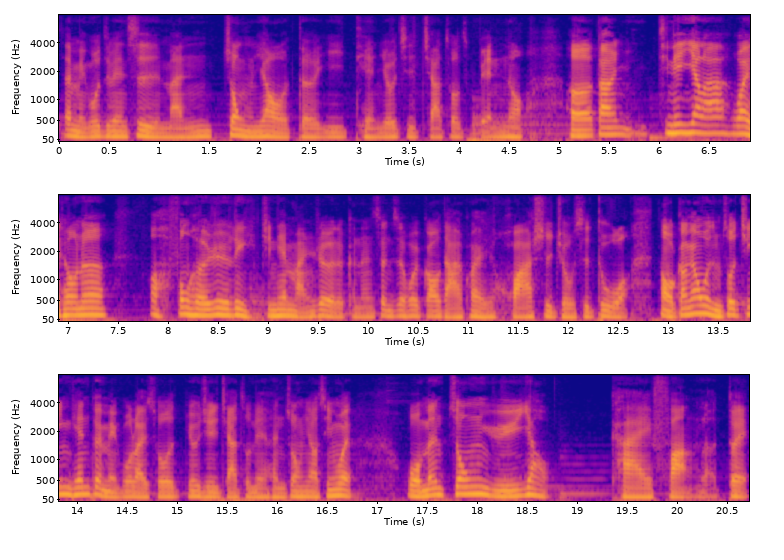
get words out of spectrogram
在美国这边是蛮重要的一天，尤其加州这边哦。呃，当然今天一样啦，外头呢。哦，风和日丽，今天蛮热的，可能甚至会高达快华氏九十度哦。那我刚刚为什么说今天对美国来说，尤其是加州那边很重要，是因为我们终于要开放了。对。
